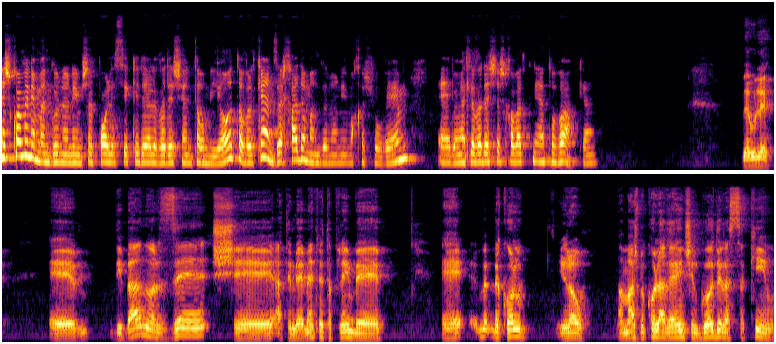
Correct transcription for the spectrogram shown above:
יש כל מיני מנגנונים של פוליסי כדי לוודא שאין תרמיות, אבל כן, זה אחד המנגנונים החשובים, באמת לוודא שיש חוות קנייה טובה, כן. מעולה. אה, דיברנו על זה שאתם באמת מטפלים ב, אה, בכל, you know, ממש בכל הריינג' של גודל עסקים,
